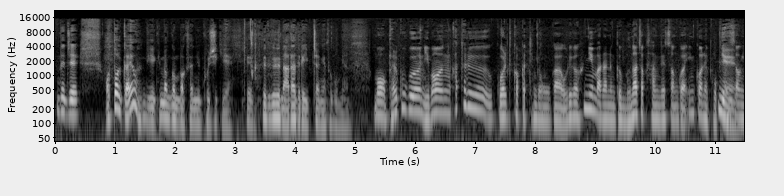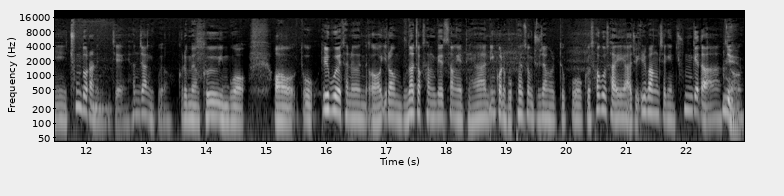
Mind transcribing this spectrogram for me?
근데 이제 어떨까요? 이게 김만건 박사님 보시기에 그, 그, 그 나라들의 입장에서 보면. 뭐 결국은 이번 카타르 월드컵 같은 경우가 우리가 흔히 말하는 그 문화적 상대성과 인권의 보편성이 충돌하는 이제 현장이고요. 그러면 그뭐어또 일부에서는 어 이런 문화적 상대성에 대한 인권의 보편성 주장을 두고 그 서구 사회의 아주 일방적인 흉계다. 예. 어,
